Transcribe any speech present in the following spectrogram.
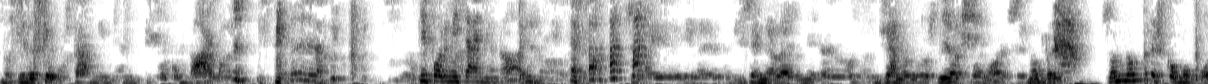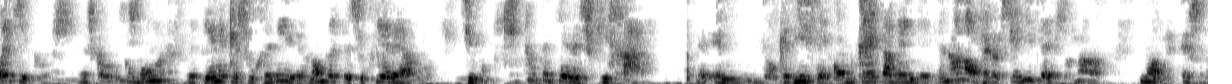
no tienes que buscar ningún tío con barba. Y por mitaño, ¿no? O sea, el, el anciano de los días, bueno, ese nombre, son nombres como poéticos, es como, como un, te tiene que sugerir, el nombre te sugiere algo. Si, si tú te quieres fijar en lo que dice concretamente, dice, no, no, pero es que dice eso, no, no, es,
